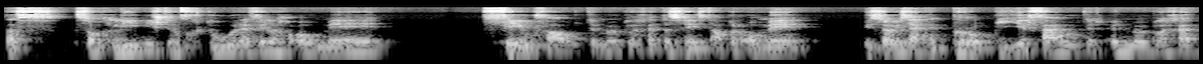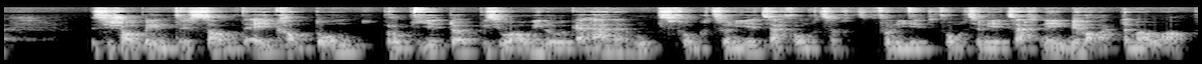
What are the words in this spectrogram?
dass so kleine Strukturen vielleicht auch mehr Vielfalt ermöglichen. Das heisst aber auch mehr, wie soll ich sagen, Probierfelder ermöglichen. Es ist auch interessant, ein Kanton probiert etwas und alle schauen her, ups, funktioniert es, funktioniert, funktioniert es nicht, wir warten mal ab.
